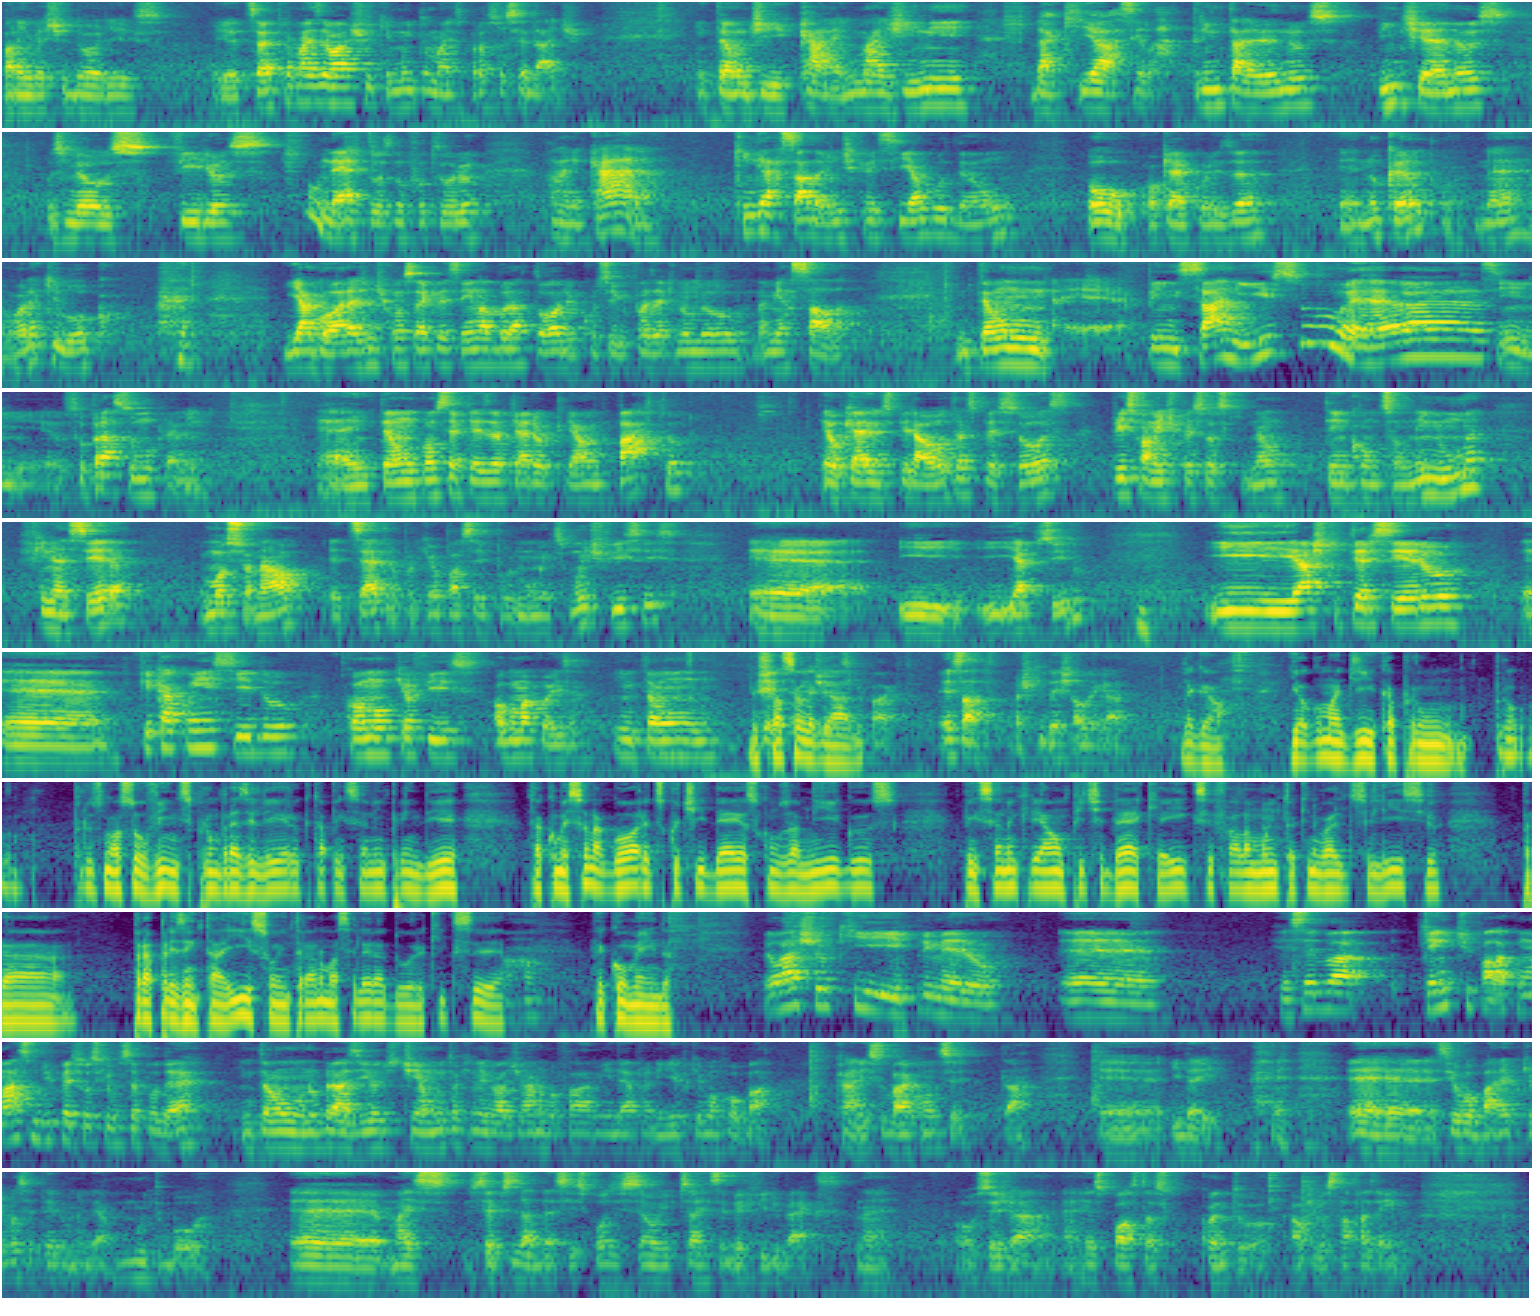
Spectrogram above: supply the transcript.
para investidores e etc., mas eu acho que muito mais para a sociedade. Então, de, cara, imagine daqui a, sei lá, 30 anos, 20 anos, os meus filhos ou netos no futuro falarem, cara, que engraçado, a gente crescia algodão ou qualquer coisa é, no campo, né? Olha que louco. e agora a gente consegue crescer em laboratório, consigo fazer aqui no meu, na minha sala. Então, é, pensar nisso é, assim, o supra-sumo para mim. É, então, com certeza eu quero criar um impacto, eu quero inspirar outras pessoas, principalmente pessoas que não têm condição nenhuma financeira, emocional, etc., porque eu passei por momentos muito difíceis. É, e, e é possível. E acho que terceiro, é, ficar conhecido como que eu fiz alguma coisa. Então. Deixar seu legado. Exato, acho que deixar o legado. Legal. E alguma dica para um, os nossos ouvintes, para um brasileiro que está pensando em empreender, está começando agora a discutir ideias com os amigos, pensando em criar um pitch deck aí, que se fala muito aqui no Vale do Silício, para apresentar isso ou entrar numa aceleradora? O que, que você uhum. recomenda? Eu acho que, primeiro, é, receba, tente falar com o máximo de pessoas que você puder. Então, no Brasil, eu tinha muito aquele negócio de, ah, não vou falar minha ideia pra ninguém porque vão roubar. Cara, isso vai acontecer, tá? É, e daí? é, se roubarem é porque você teve uma ideia muito boa. É, mas você precisa dessa exposição e precisa receber feedbacks, né? Ou seja, é, respostas quanto ao que você está fazendo.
